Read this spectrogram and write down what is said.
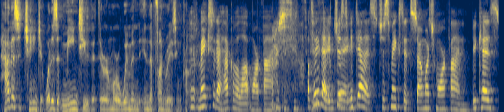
how does it change it? What does it mean to you that there are more women in the fundraising process? It makes it a heck of a lot more fun. I was just gonna say I'll tell you that it just thing. it does. It just makes it so much more fun because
